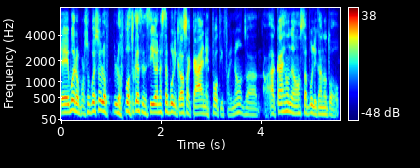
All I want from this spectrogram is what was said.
eh, bueno, por supuesto, los, los podcasts en sí van a estar publicados acá en Spotify, ¿no? O sea, acá es donde vamos a estar publicando todo.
